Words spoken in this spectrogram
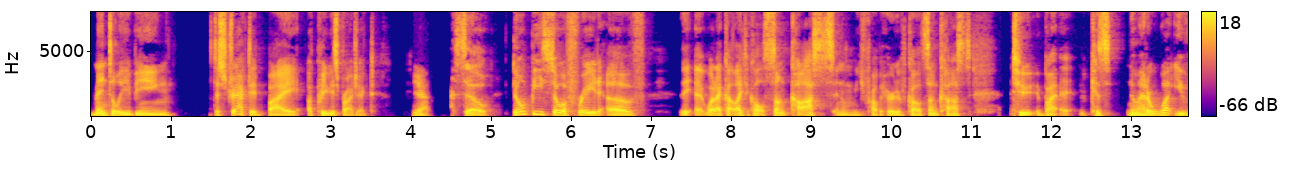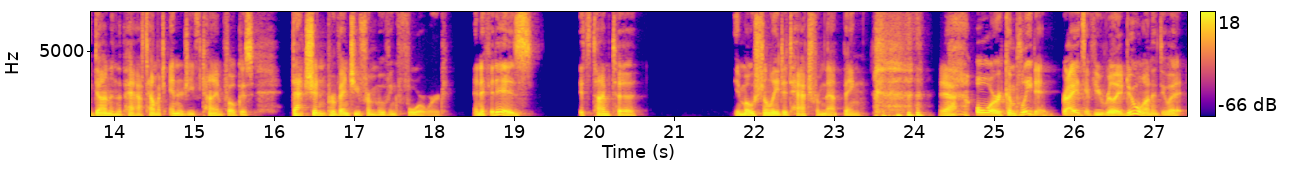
mentally being distracted by a previous project. Yeah. So don't be so afraid of the, what I like to call sunk costs, and you've probably heard of called sunk costs. To by because no matter what you've done in the past, how much energy, time, focus, that shouldn't prevent you from moving forward. And if it is, it's time to emotionally detach from that thing. Yeah. or complete it, right? If you really do want to do it,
